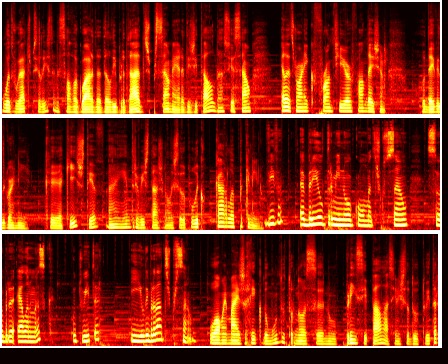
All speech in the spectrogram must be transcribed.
o advogado especialista na salvaguarda da liberdade de expressão na era digital da Associação Electronic Frontier Foundation, o David Gurney, que aqui esteve em entrevista à jornalista do público Carla Pequenino. Viva! Abril terminou com uma discussão sobre Elon Musk, o Twitter e liberdade de expressão. O homem mais rico do mundo tornou-se no principal acionista do Twitter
